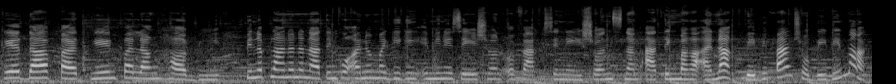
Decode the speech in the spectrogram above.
Kaya dapat, ngayon pa lang hubby, pinaplano na natin kung ano magiging immunization o vaccinations ng ating mga anak. Baby Pancho, Baby Max.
